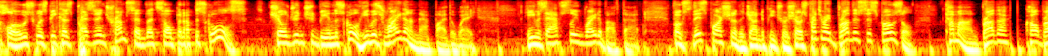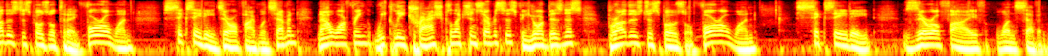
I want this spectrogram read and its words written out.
closed was because President Trump said, let's open up the schools. Children should be in the school. He was right on that, by the way. He was absolutely right about that. Folks, this portion of the John DePetro show is sponsored by Brothers Disposal. Come on, brother. Call Brothers Disposal today. 401 688 0517. Now offering weekly trash collection services for your business. Brothers Disposal. 401 688 0517.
